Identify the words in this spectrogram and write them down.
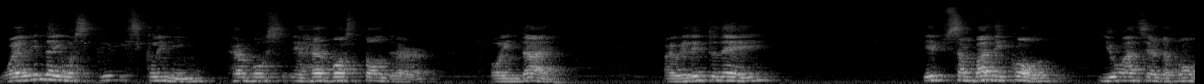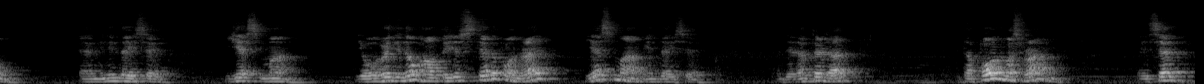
while Inday was cleaning, her boss, her boss told her, "Oh Inday, I will leave today if somebody called, you answer the phone. And Inday said, Yes, ma'am. You already know how to use telephone, right? Yes, ma'am, Inday said. And then after that, the phone was rung. It said,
